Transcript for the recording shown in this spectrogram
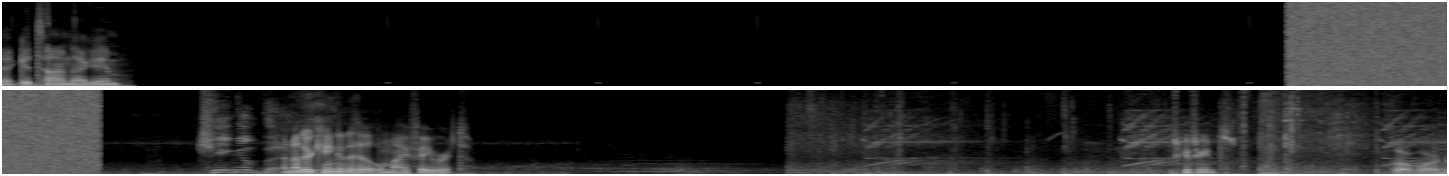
Yeah, good time that game. King of the Another. King of the Hill, my favorite. Screen screens. Scoreboard.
